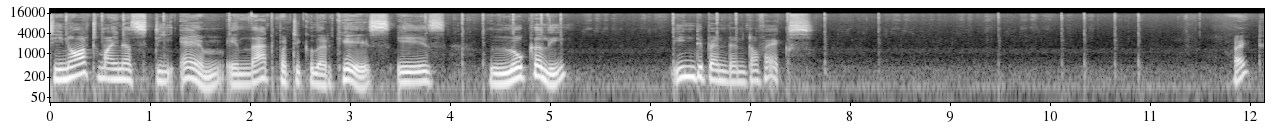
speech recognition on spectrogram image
T naught minus T m in that particular case is locally independent of x right.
